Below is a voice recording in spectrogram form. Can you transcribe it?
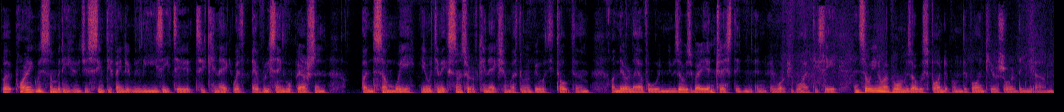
But Porrick was somebody who just seemed to find it really easy to, to connect with every single person in some way, you know, to make some sort of connection with them and be able to talk to them on their level. And he was always very interested in, in, in what people had to say. And so, you know, everyone was always fond of him, the volunteers or the um,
